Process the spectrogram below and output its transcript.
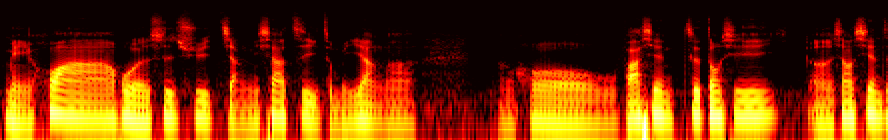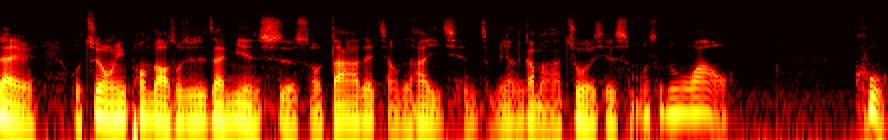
美化啊，或者是去讲一下自己怎么样啊。然后我发现这东西，呃，像现在我最容易碰到的时候，就是在面试的时候，大家在讲着他以前怎么样、干嘛、做了些什么，说哇哦，酷。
